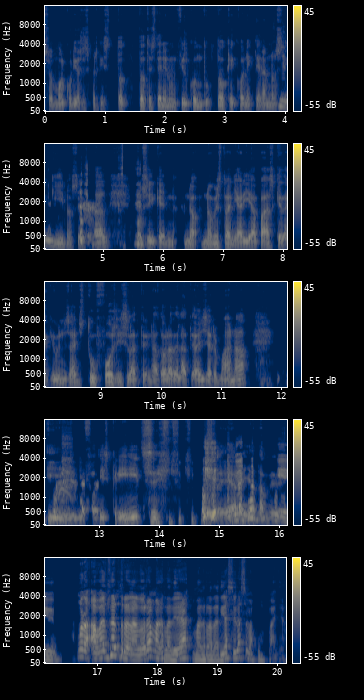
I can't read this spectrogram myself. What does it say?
són molt curioses perquè tot, totes tenen un fil conductor que connecten amb no sé qui, no sé tal, o sigui que no, no m'estranyaria pas que d'aquí uns anys tu fossis l'entrenadora de la teva germana i li fotis crits, no sé, ara ja també... que, bueno, abans d'entrenadora m'agradaria m'agradaria ser la seva companya.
